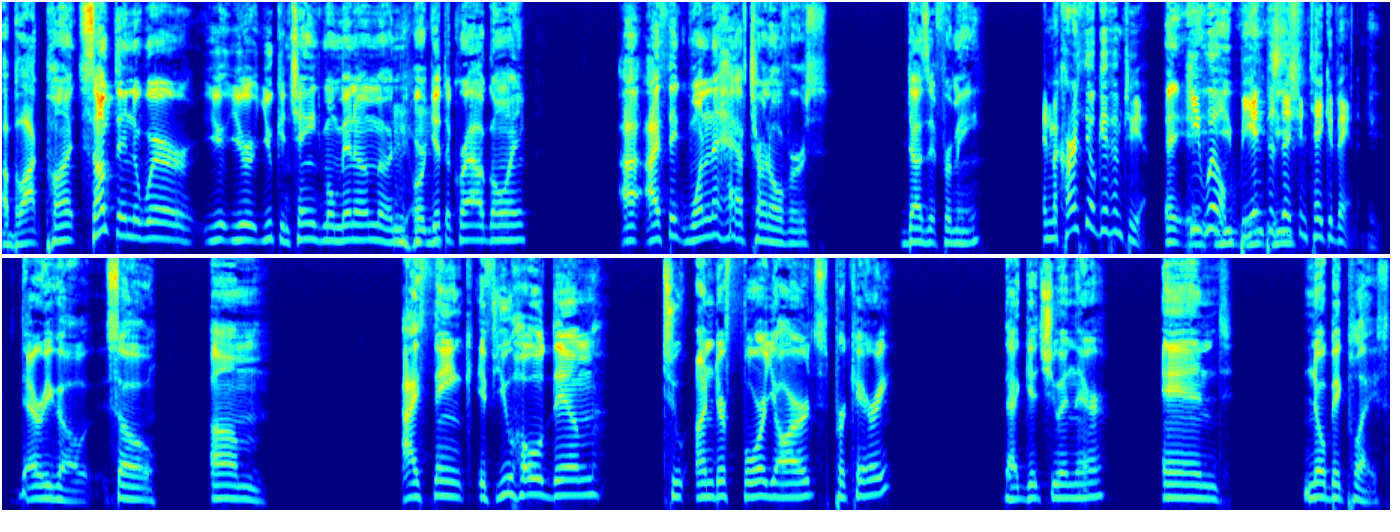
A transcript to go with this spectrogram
a block punt, something to where you you you can change momentum and, or Mhm. get the crowd going. I, I think one and a half turnovers does it for me. And McCarthy will give him to you. Eh, He will he- be in he- he's- position, take advantage. There you go. So, um, I think if you hold them to under four yards per carry, that gets you in there, and no big plays.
